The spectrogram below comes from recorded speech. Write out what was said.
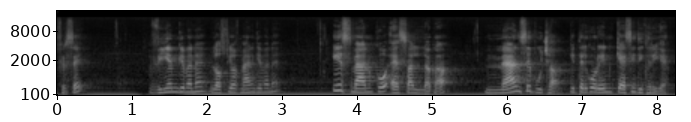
फिर से। वी एम गिवन है वेलोसिटी ऑफ़ मैन गिवन है। इस मैन को ऐसा लगा मैन से पूछा कि तेरे को रेन कैसी दिख रही है?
